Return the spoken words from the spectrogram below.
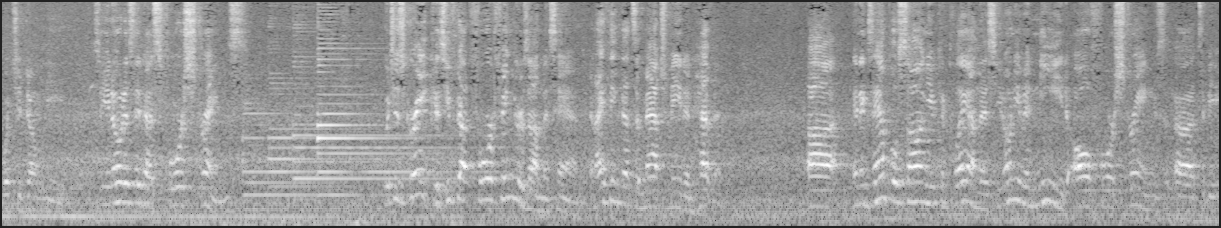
what you don't need. So you notice it has four strings, which is great because you've got four fingers on this hand, and I think that's a match made in heaven. Uh, an example song you can play on this, you don't even need all four strings uh, to be,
